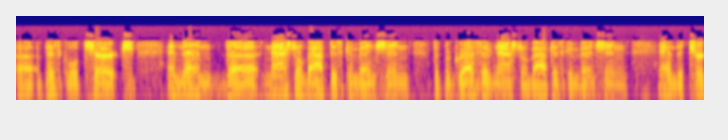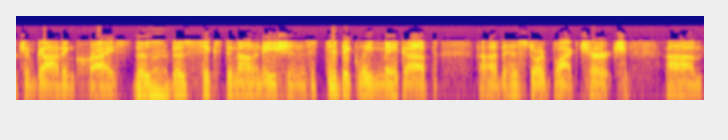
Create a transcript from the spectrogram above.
uh, Episcopal Church, and then the National Baptist Convention, the Progressive National Baptist Convention, and the Church of God in Christ. Those Right. those six denominations typically make up uh, the historic Black Church. Um,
